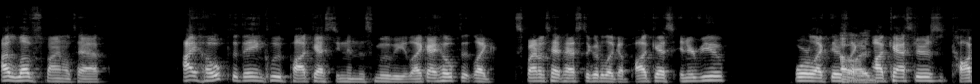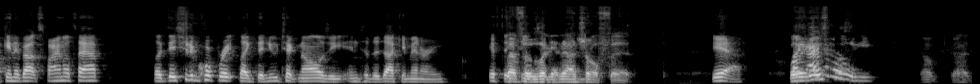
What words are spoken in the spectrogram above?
I love Spinal Tap. I hope that they include podcasting in this movie. Like, I hope that like Spinal Tap has to go to like a podcast interview, or like there's Oh, like I- podcasters talking about Spinal Tap. Like, they should incorporate like the new technology into the documentary. If they That feels like it. a natural fit. Yeah. Well, Like, I almost- Oh, go ahead.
